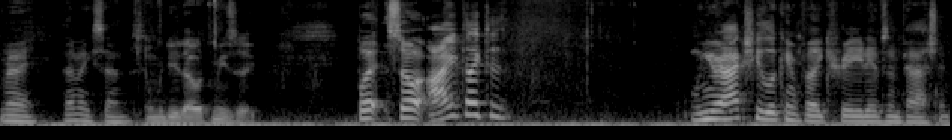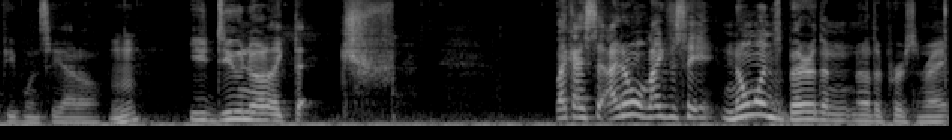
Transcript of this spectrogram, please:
Right. That makes sense. And we do that with music. But so I'd like to, when you're actually looking for like creatives and passionate people in Seattle, Mhm. you do know like that. Tr- like I said, I don't like to say no one's better than another person, right?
